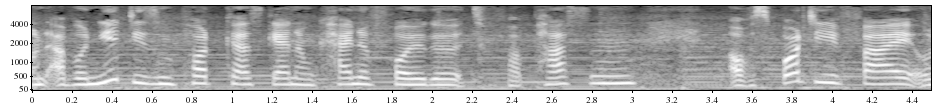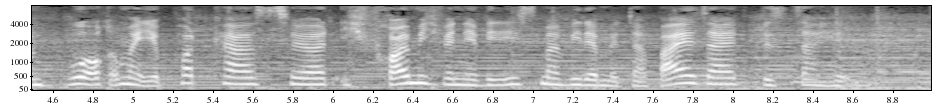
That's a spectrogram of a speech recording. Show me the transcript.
und abonniert diesen Podcast gerne, um keine Folge zu verpassen. Auf Spotify und wo auch immer ihr Podcasts hört. Ich freue mich, wenn ihr nächstes Mal wieder mit dabei seid. Bis dahin.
